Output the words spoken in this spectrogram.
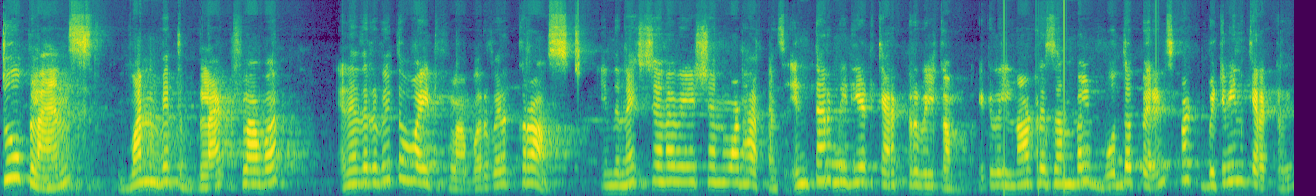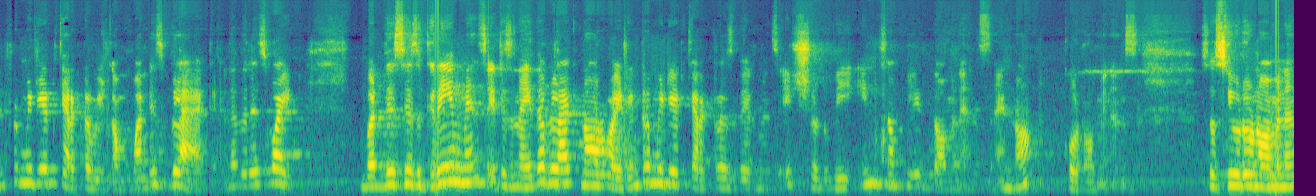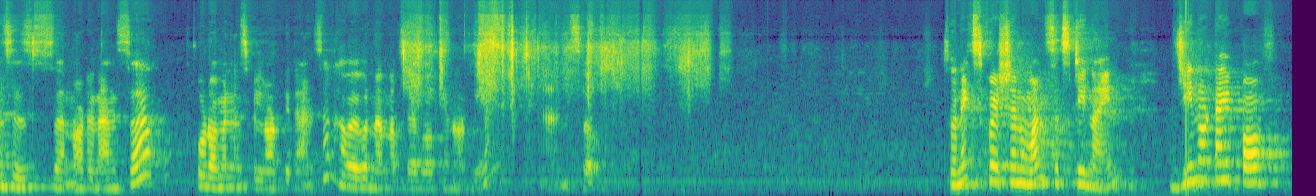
Two plants, one with black flower, another with white flower were crossed. In the next generation, what happens? Intermediate character will come. It will not resemble both the parents, but between character, intermediate character will come. One is black, another is white but this is gray means it is neither black nor white. Intermediate character is there means it should be incomplete dominance and not codominance. So pseudo-dominance is uh, not an answer. Codominance will not be the answer. However, none of the above cannot be an answer. So next question 169. Genotype of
